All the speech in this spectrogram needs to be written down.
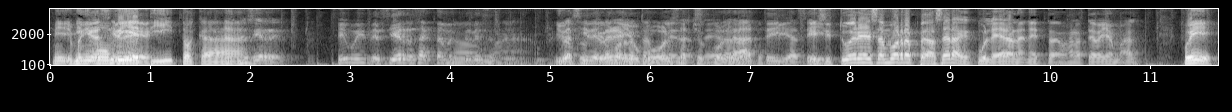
güey. Yo me un de- billetito ¿Para acá. que cierre? Sí, güey, de cierre exactamente No, de Y yo así de verga, yo bolsa, pedacera, chocolate loco. y así. Y si tú eres esa morra pedacera, qué culera, la neta. Ojalá te vaya mal. Güey,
